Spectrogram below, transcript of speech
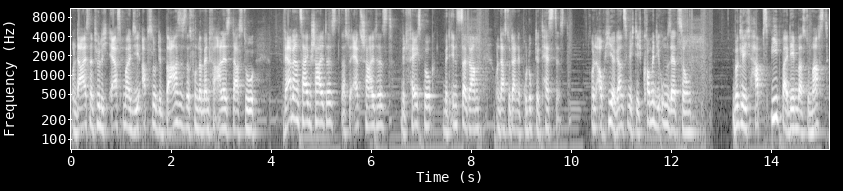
Und da ist natürlich erstmal die absolute Basis, das Fundament für alles, dass du Werbeanzeigen schaltest, dass du Ads schaltest mit Facebook, mit Instagram und dass du deine Produkte testest. Und auch hier ganz wichtig, komm in die Umsetzung. Wirklich hab Speed bei dem, was du machst.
